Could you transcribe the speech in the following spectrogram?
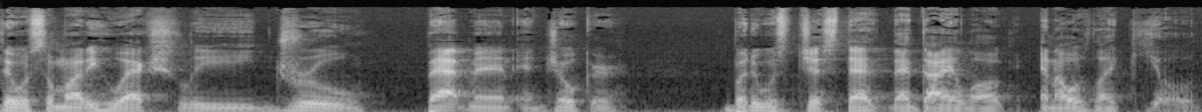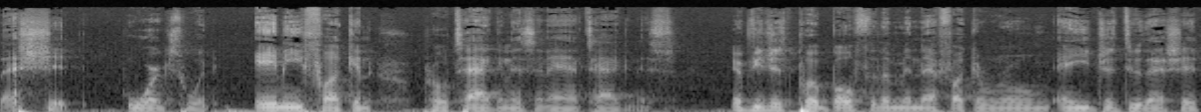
there was somebody who actually drew Batman and Joker, but it was just that that dialogue, and I was like, yo, that shit works with any fucking protagonist and antagonist. If you just put both of them in that fucking room and you just do that shit,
